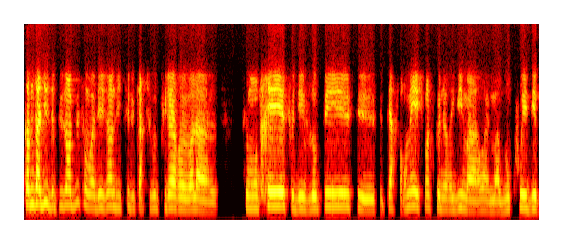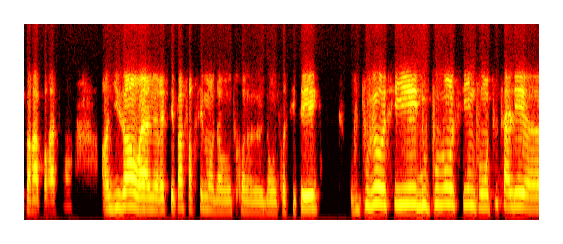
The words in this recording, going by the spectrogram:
comme tu as dit, de plus en plus, on voit des gens d'ici du quartier populaire, voilà, se montrer, se développer, se, performer. Et je pense que le rugby m'a beaucoup aidé par rapport à ça. En disant, voilà, ne restez pas forcément dans votre, dans votre cité. Vous pouvez aussi, nous pouvons aussi, nous pouvons tous aller euh,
